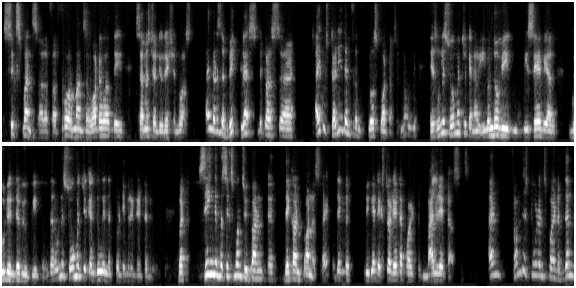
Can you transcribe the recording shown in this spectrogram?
six months or for four months or whatever the semester duration was. And that is a big plus because uh, I could study them from close quarters. You know, there's only so much you can, have. even though we, we say we are good interview people, there are only so much you can do in a 20 minute interview. But seeing them for six months, you can't, uh, they can't con us, right? They, we get extra data points to validate us. And from the student's point of view, then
